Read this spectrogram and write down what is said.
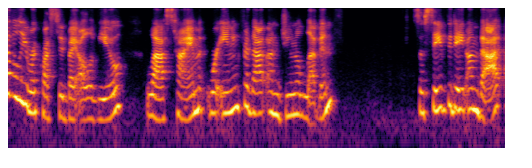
heavily requested by all of you last time. We're aiming for that on June 11th. So save the date on that.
